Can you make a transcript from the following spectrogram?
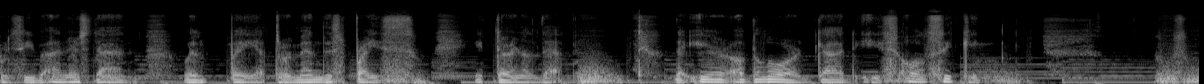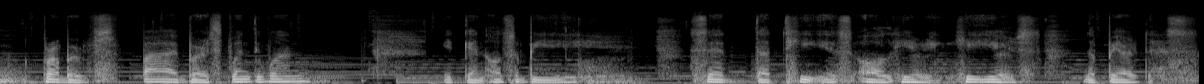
receive, understand will pay a tremendous price eternal death. The ear of the Lord God is all seeking. Proverbs 5 verse 21 it can also be said that he is all hearing he hears the parents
